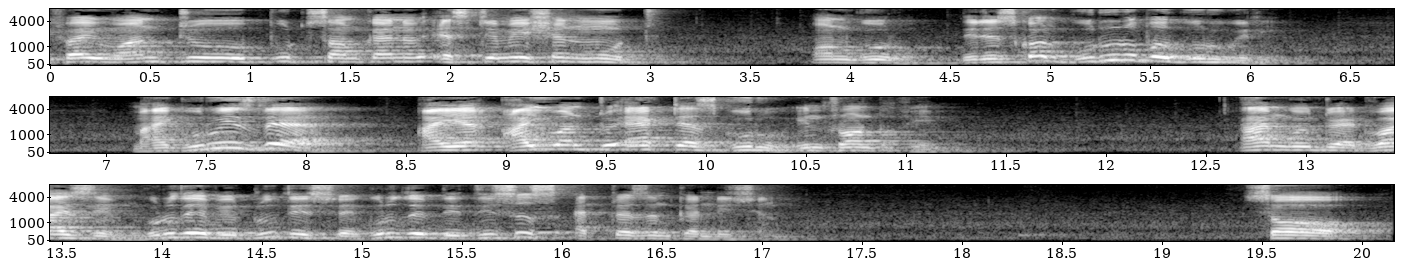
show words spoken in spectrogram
if I want to put some kind of estimation mood on Guru, it is called Guru or Gurugiri. My Guru is there. I, I want to act as Guru in front of him. I am going to advise him, Gurudev, you do this way, Gurudev, this is at present condition. So,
